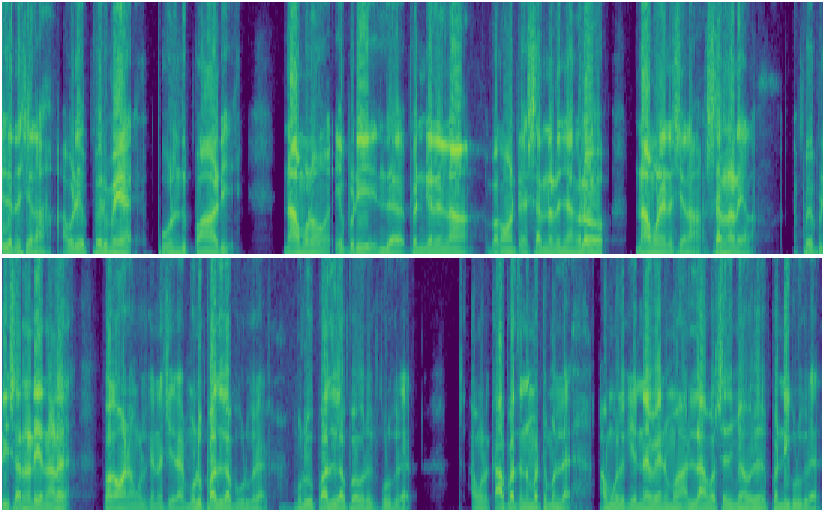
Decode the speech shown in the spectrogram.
இது என்ன செய்யலாம்? அவருடைய பெருமையை புகழ்ந்து பாடி நாமளும் எப்படி இந்த பெண்கள் எல்லாம் பகவான்கிட்ட சரணடைஞ்சாங்களோ நாமளும் என்ன செய்யலாம்? சரணடையலாம். அப்போ எப்படி சரணடைகிறனால பகவான் அவங்களுக்கு என்ன செய்கிறார் முழு பாதுகாப்பு கொடுக்குறார். முழு பாதுகாப்பு அவருக்கு கொடுக்குறார். அவங்கள காப்பாற்றணும் மட்டுமல்ல அவங்களுக்கு என்ன வேணுமோ எல்லா வசதியுமே அவர் பண்ணி கொடுக்குறார்.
